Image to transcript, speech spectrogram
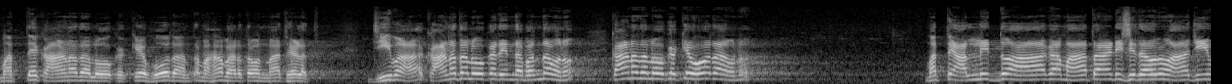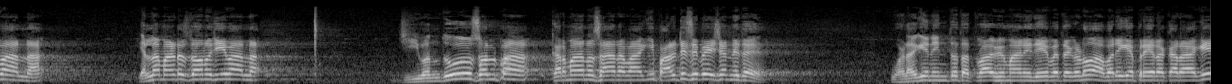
ಮತ್ತೆ ಕಾಣದ ಲೋಕಕ್ಕೆ ಹೋದ ಅಂತ ಮಹಾಭಾರತ ಒಂದು ಮಾತು ಹೇಳುತ್ತೆ. ಜೀವ ಕಾಣದ ಲೋಕದಿಂದ ಬಂದವನು, ಕಾಣದ ಲೋಕಕ್ಕೆ ಹೋದ ಅವನು ಮತ್ತೆ ಅಲ್ಲಿದ್ದು ಆಗ ಮಾತಾಡಿಸಿದವರು ಆ ಜೀವ ಅಲ್ಲ. ಎಲ್ಲ ಮಾಡಿಸಿದವನು ಜೀವ ಅಲ್ಲ. ಜೀವಂದೂ ಸ್ವಲ್ಪ ಕರ್ಮಾನುಸಾರವಾಗಿ ಪಾರ್ಟಿಸಿಪೇಷನ್ ಇದೆ. ಒಳಗೆ ನಿಂತ ತತ್ವಾಭಿಮಾನಿ ದೇವತೆಗಳು ಅವರಿಗೆ ಪ್ರೇರಕರಾಗಿ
